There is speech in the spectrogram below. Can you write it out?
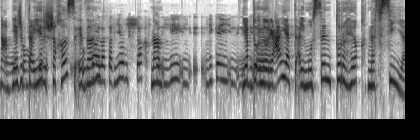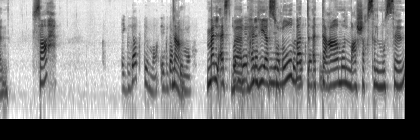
نعم يجب تغيير الشخص اذا تغيير الشخص نعم. لكي يبدو انه رعاية المسن ترهق نفسيا صح exactement exactement نعم. ما الأسباب هل هي صعوبة التعامل مع الشخص المسن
